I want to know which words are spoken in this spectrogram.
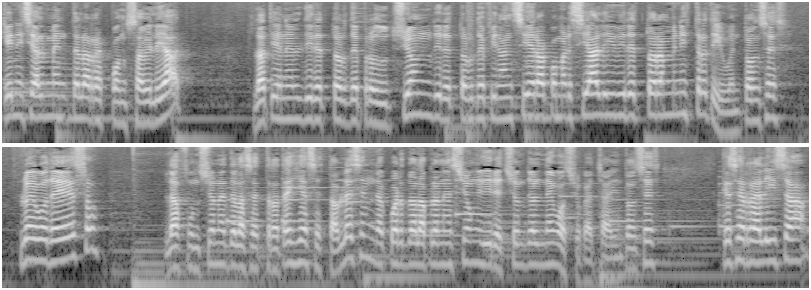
que inicialmente la responsabilidad la tiene el director de producción, director de financiera, comercial y director administrativo. Entonces, luego de eso, las funciones de las estrategias se establecen de acuerdo a la planeación y dirección del negocio, ¿cachai? Entonces, ¿qué se realiza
